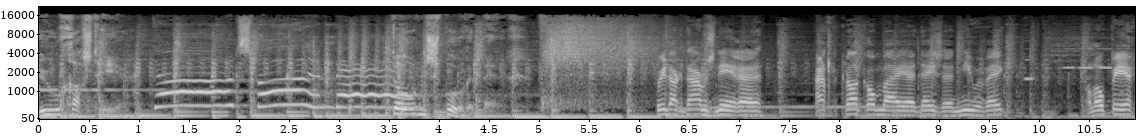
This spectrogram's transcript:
Uw gastheer, Toon Sporenberg. Toon Sporenberg. Goeiedag dames en heren. Hartelijk welkom bij eh, deze nieuwe week. Hallo Peer.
